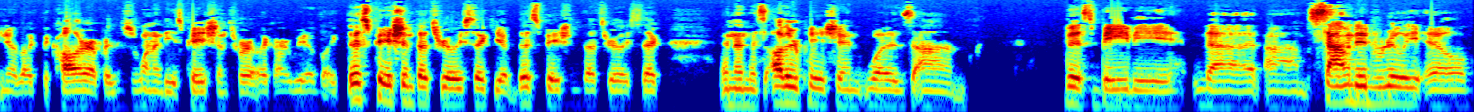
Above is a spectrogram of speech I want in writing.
you know, like the cholera. But this was one of these patients where like, all right, we have like this patient that's really sick. You have this patient that's really sick, and then this other patient was um, this baby that um, sounded really ill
